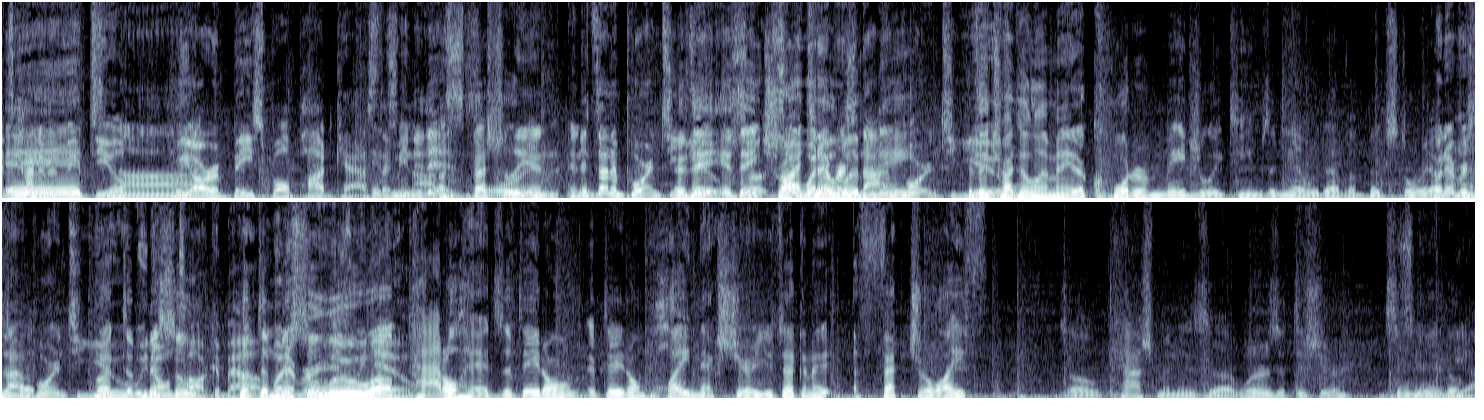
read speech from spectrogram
big it's kind of a big deal. not. We are a baseball podcast. I mean, not. it is. Especially in, in it's not important to if you. they if they so, tried so whatever's to not eliminate important to you, if they tried to eliminate a quarter of major league teams, then yeah, we'd have a big story. Whatever's our not hands, important to you, but the we don't talk about, But the and whatever it is, Missoula we uh, paddleheads, if they don't if they don't play next year, is that going to affect your life? So Cashman is uh, where is it this year? In San, Diego.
